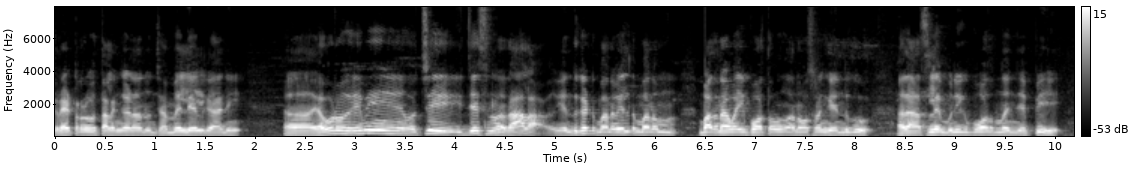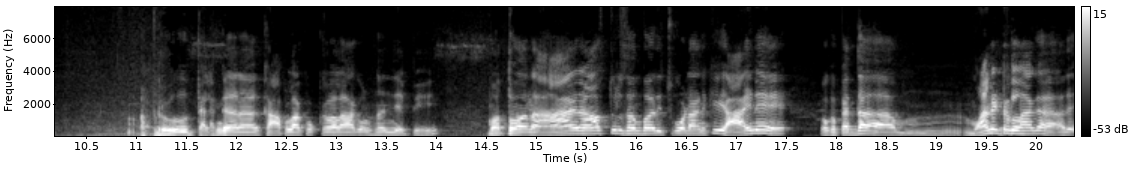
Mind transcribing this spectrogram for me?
గ్రేటర్ తెలంగాణ నుంచి ఎమ్మెల్యేలు కానీ ఎవరు ఏమీ వచ్చి ఇది చేసిన రాలా. ఎందుకంటే మనం వెళ్తే మనం బదనాం అయిపోతాం అనవసరంగా ఎందుకు? అది అసలే మునిగిపోతుందని చెప్పి అప్పుడు తెలంగాణ కాపలా కుక్కలాగా ఉంటుందని చెప్పి మొత్తం ఆయన ఆస్తులు సంపాదించుకోవడానికి ఆయనే ఒక పెద్ద మానిటర్ లాగా అదే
